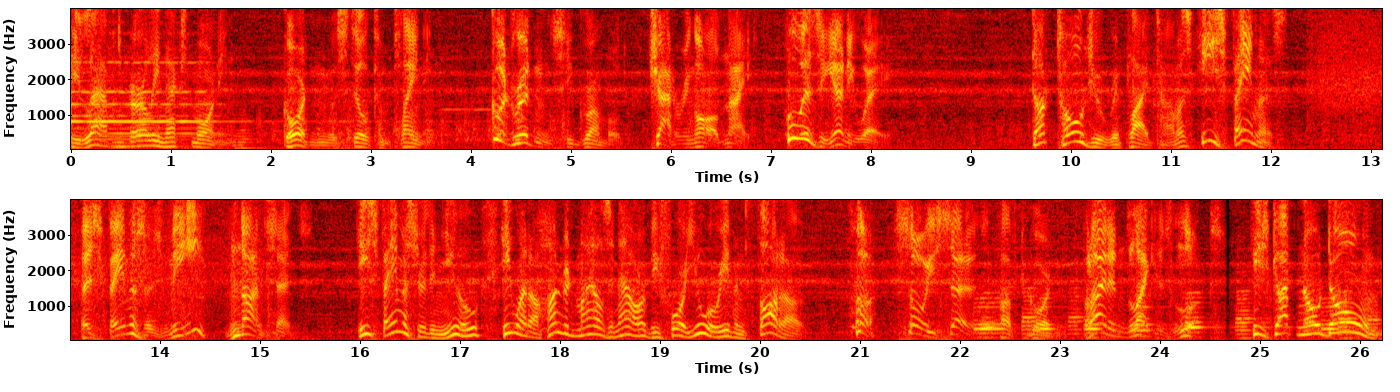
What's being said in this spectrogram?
He left early next morning. Gordon was still complaining. Good riddance, he grumbled, chattering all night. Who is he anyway? Duck told you, replied Thomas. He's famous. As famous as me? Nonsense. He's famouser than you. He went a hundred miles an hour before you were even thought of. Huh, so he says, huffed Gordon. But I didn't like his looks. He's got no dome.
